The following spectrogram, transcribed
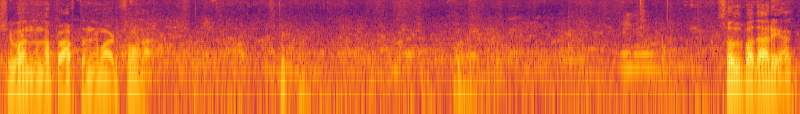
ಶಿವನನ್ನು ಪ್ರಾರ್ಥನೆ ಮಾಡಿಸೋಣ. ಒಳಗಡೆ. ಸ್ವಲ್ಪ ದಾರಿ ಆಗಿ.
